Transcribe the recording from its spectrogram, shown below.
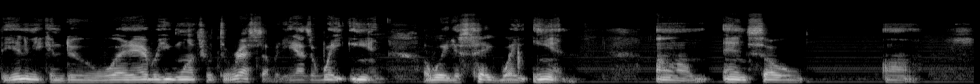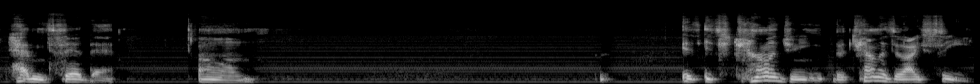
the enemy can do whatever he wants with the rest of it. He has a way in, a way to segue in. Um, and so, uh, having said that, um, it, it's challenging. The challenge that I see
